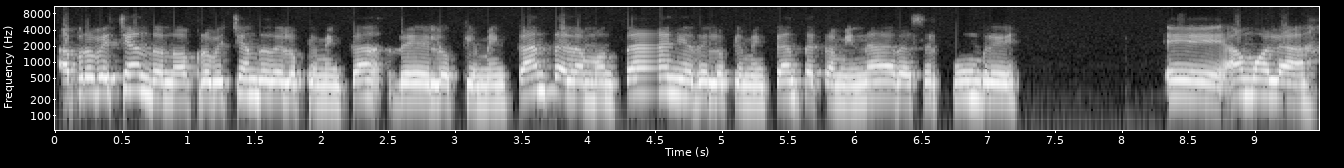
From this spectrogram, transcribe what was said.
aprovechando, ¿no? Aprovechando de lo que me encanta, de lo que me encanta la montaña, de lo que me encanta caminar, hacer cumbre, eh, amo a la,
